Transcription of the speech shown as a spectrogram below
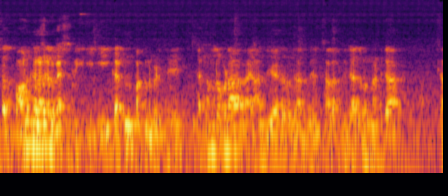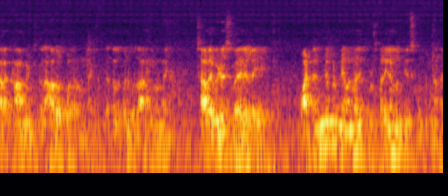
సార్ పవన్ కళ్యాణ్ గారు ఇప్పుడు ఈ- ఈ ఘటన పక్కన పెడితే గతంలో కూడా అంజయ్ యాదవ్ గారి మీద చాలా ఫిర్యాదులు ఉన్నట్టుగా చాలా కామెంట్స్ చాలా ఆరోపణలు ఉన్నాయి గతంలో కొన్ని ఉదాహరణలు ఉన్నాయి. చాలా వీడియోస్ వైరల్ అయ్యాయి. వాటన్ని కూడా ఏమన్నా ఇప్పుడు పరిగణలోకి తీసుకుంటున్నారా?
